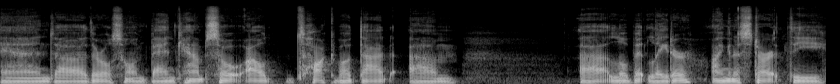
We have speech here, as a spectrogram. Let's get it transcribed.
and uh, they're also on Bandcamp. So I'll talk about that um, uh, a little bit later. I'm going to start the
